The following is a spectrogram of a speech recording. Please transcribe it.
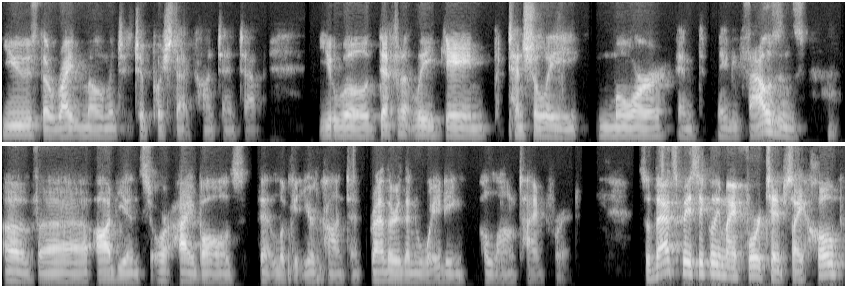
use the right moment to push that content out. You will definitely gain potentially more and maybe thousands of uh, audience or eyeballs that look at your content rather than waiting a long time for it. So that's basically my four tips. I hope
